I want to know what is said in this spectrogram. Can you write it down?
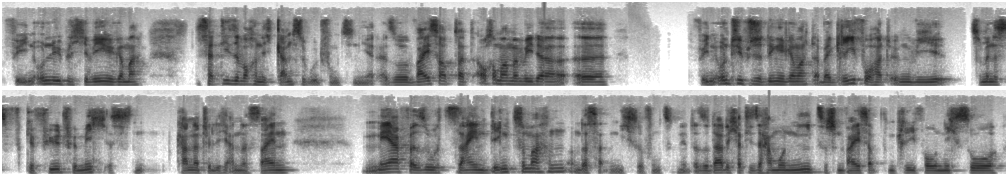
für ihn unübliche Wege gemacht. Das hat diese Woche nicht ganz so gut funktioniert. Also Weißhaupt hat auch immer mal wieder äh, für ihn untypische Dinge gemacht, aber Grifo hat irgendwie, zumindest gefühlt für mich, es kann natürlich anders sein, mehr versucht, sein Ding zu machen und das hat nicht so funktioniert. Also dadurch hat diese Harmonie zwischen Weißhaupt und Grifo nicht so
